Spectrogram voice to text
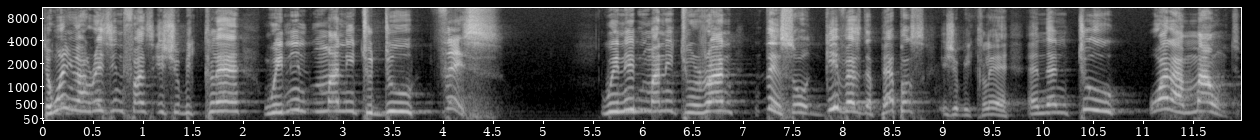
So when you are raising funds, it should be clear we need money to do this. We need money to run this. So give us the purpose, it should be clear. And then, two, what amount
